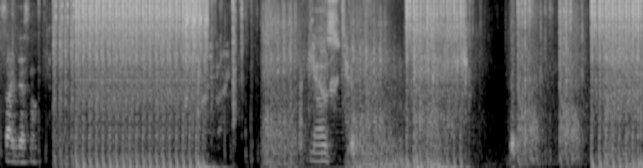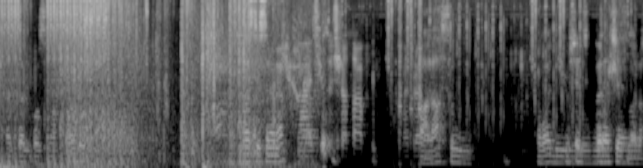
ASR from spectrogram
Side desno. Nice. That's what. Last is ramp. Nice. Say shut up, my friend. Alasu. Why do you Musieć worship Lola?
